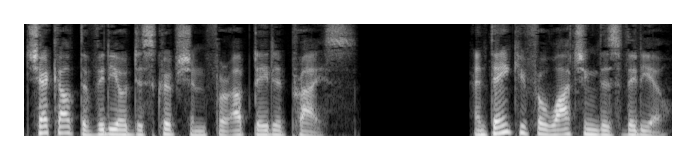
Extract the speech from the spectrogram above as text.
Check out the video description for updated price. And thank you for watching this video.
